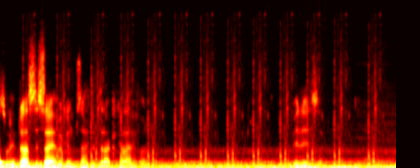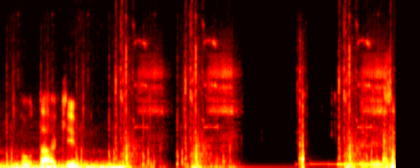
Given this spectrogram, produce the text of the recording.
Se eu lembrasse dessa erva aqui, eu não precisava ter trago aquela erva. Não. Beleza. Vou voltar aqui. Beleza.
